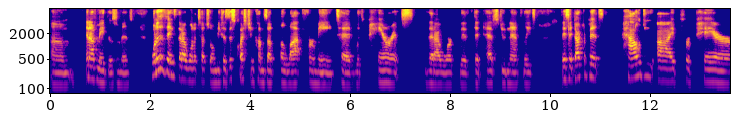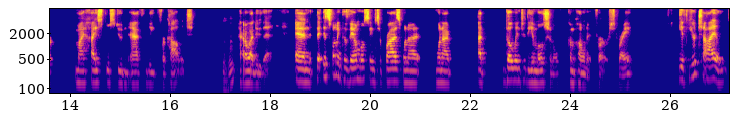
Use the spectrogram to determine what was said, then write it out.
Um, and I've made those amends. One of the things that I want to touch on, because this question comes up a lot for me, Ted, with parents that I work with that have student athletes, they say, Dr. Pitts, how do I prepare my high school student athlete for college? Mm-hmm. How do I do that? And it's funny because they almost seem surprised when I when I, I go into the emotional component first, right? If your child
